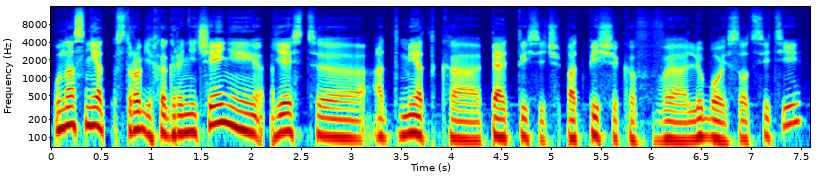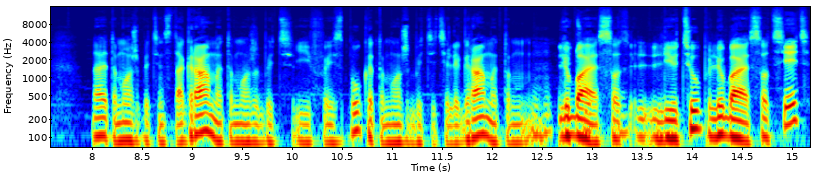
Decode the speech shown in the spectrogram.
У нас нет строгих ограничений. Есть э, отметка 5000 подписчиков в любой соцсети. Да, это может быть Инстаграм, это может быть и Фейсбук, это может быть и Телеграм, это угу. любая YouTube, соц... да. YouTube, любая соцсеть.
